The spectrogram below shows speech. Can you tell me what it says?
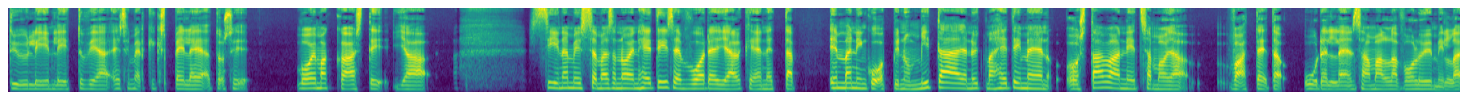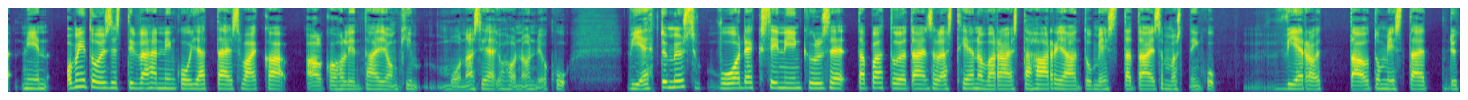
tyyliin liittyviä esimerkiksi pelejä tosi voimakkaasti. Ja siinä missä mä sanoin heti sen vuoden jälkeen, että en mä niin oppinut mitään ja nyt mä heti meen ostamaan niitä samoja vaatteita uudelleen samalla volyymilla, niin omituisesti vähän niin kuin jättäisi vaikka alkoholin tai jonkin muun asia, johon on joku viehtymys vuodeksi, niin kyllä se tapahtuu jotain sellaista hienovaraista harjaantumista tai semmoista niin kuin vieroittautumista, että nyt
